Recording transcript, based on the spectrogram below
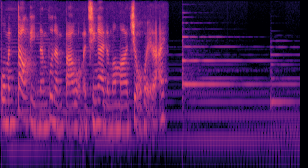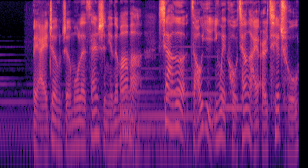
我们到底能不能把我们亲爱的妈妈救回来？被癌症折磨了三十年的妈妈，下颚早已因为口腔癌而切除，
